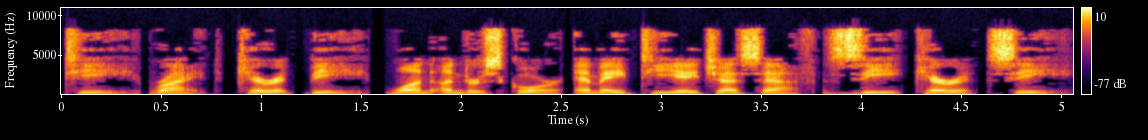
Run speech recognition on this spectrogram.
t right caret b one underscore mathsf z caret c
